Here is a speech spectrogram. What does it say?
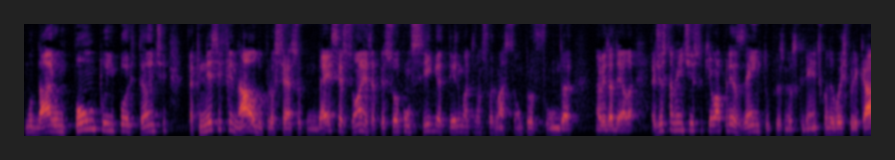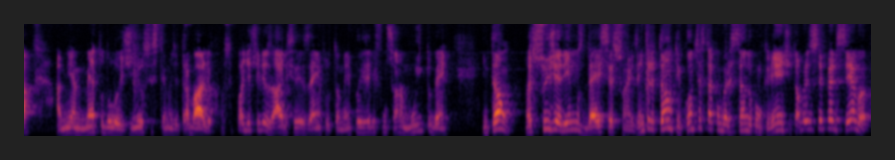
mudar um ponto importante para que nesse final do processo com 10 sessões a pessoa consiga ter uma transformação profunda na vida dela. É justamente isso que eu apresento para os meus clientes quando eu vou explicar a minha metodologia, o sistema de trabalho. Você pode utilizar esse exemplo também, pois ele funciona muito bem. Então, nós sugerimos 10 sessões. Entretanto, enquanto você está conversando com o cliente, talvez você perceba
